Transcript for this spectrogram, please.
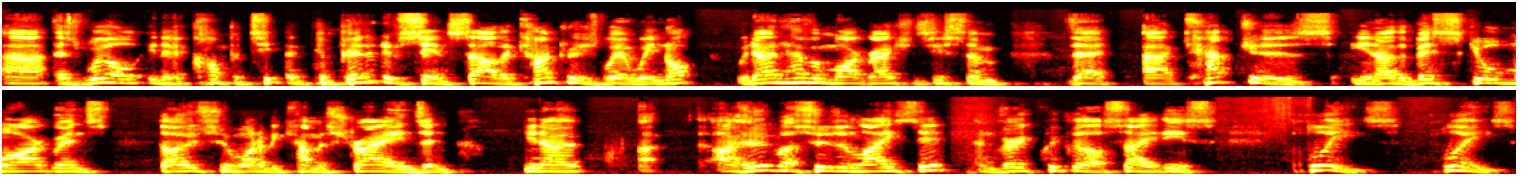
uh, as well in a, competi- a, competitive sense to other countries where we're not we don't have a migration system that uh, captures you know the best skilled migrants those who want to become australians. And you know I, I heard what Susan ley said and very quickly i'll say this. Please please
